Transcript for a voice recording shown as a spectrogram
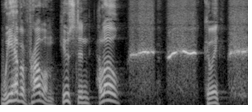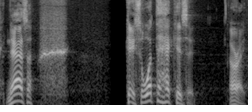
we have a problem. Houston, hello. Can we? NASA. Okay, so what the heck is it? All right.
